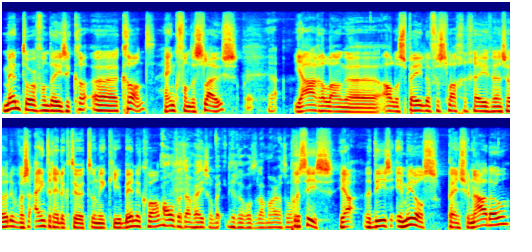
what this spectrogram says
mentor van deze eh, krant, Henk van der Sluis. Ja. Jarenlang eh, alle spelen verslag gegeven en zo. Die was eindredacteur toen ik hier binnenkwam. Altijd aanwezig bij iedere Rotterdam Marathon. Precies, ja. Die is inmiddels pensionado.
